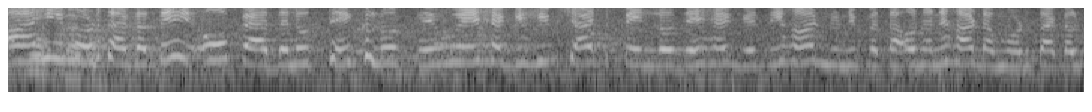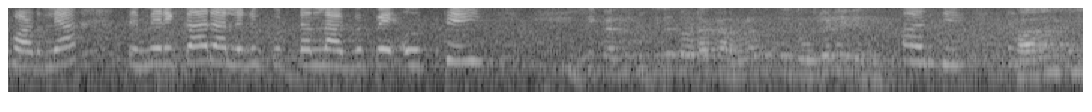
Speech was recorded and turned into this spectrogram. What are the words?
ਆਹੀ ਮੋਟਰਸਾਈਕਲ ਤੇ ਹੀ ਉਹ ਪੈਦਲ ਉੱਥੇ ਖਲੋਤੇ ਹੋਏ ਹੈਗੇ ਹੀ ਸ਼ਾਇਦ ਪਹਿਲੋਂ ਦੇ ਹੈਗੇ ਸੀ ਸਾਨੂੰ ਨਹੀਂ ਪਤਾ। ਉਹਨਾਂ ਨੇ ਸਾਡਾ ਮੋਟਰਸਾਈਕਲ ਫੜ ਲਿਆ ਤੇ ਮੇਰੇ ਘਰ ਵਾਲੇ ਨੂੰ ਕੁੱਟਣ ਲੱਗ ਪਏ ਉੱਥੇ ਹੀ। ਤੁਸੀਂ ਕੱਲ ਤੁਸੀਂ ਤੇ ਤੁਹਾਡਾ ਘਰ ਵਾਲਾ ਸੀ ਕੋਈ ਦੋ ਜਣੇ ਹੈਗੇ ਸੀ? ਹਾਂਜੀ। ਕਾਰਨ ਕੀ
